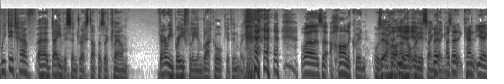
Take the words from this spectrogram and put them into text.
We did have uh, Davison dressed up as a clown very briefly in Black Orchid, didn't we? Well, it's a Harlequin. Was it a har- Yeah, not yeah. really the same But thing? I don't, it? can, yeah.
